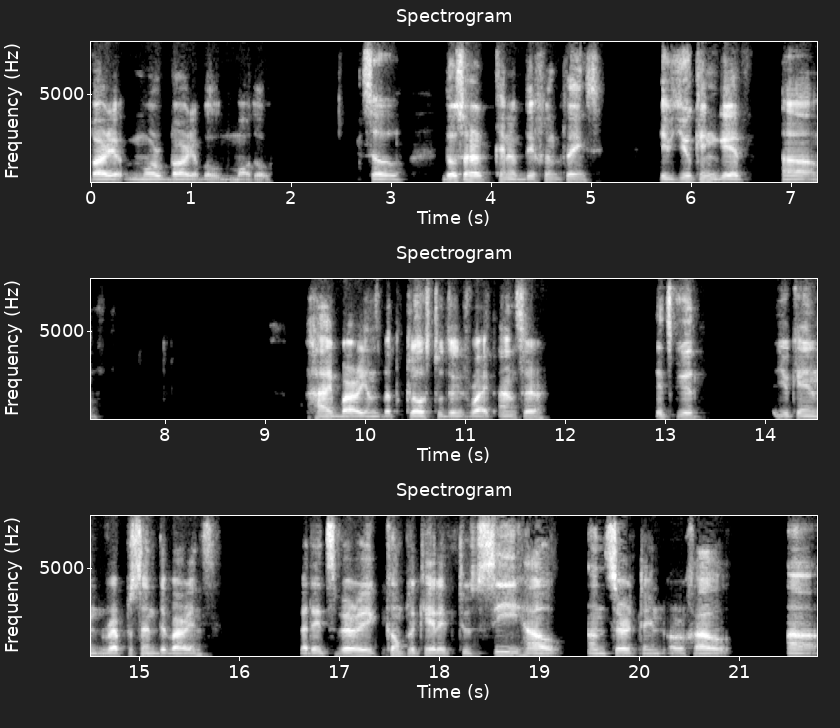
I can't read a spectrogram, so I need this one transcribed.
vari more variable model. So those are kind of different things. If you can get uh, high variance but close to the right answer, it's good. You can represent the variance, but it's very complicated to see how uncertain or how uh,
